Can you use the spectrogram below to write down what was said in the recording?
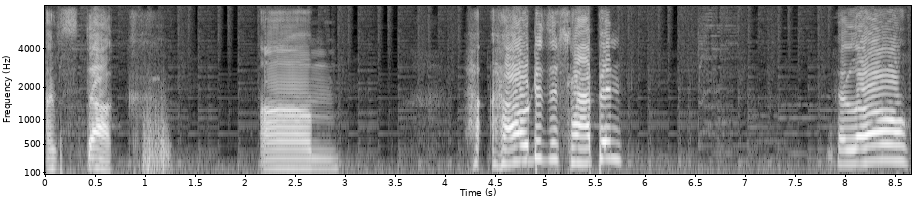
I'm stuck. Um... how did this happen? Hello?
